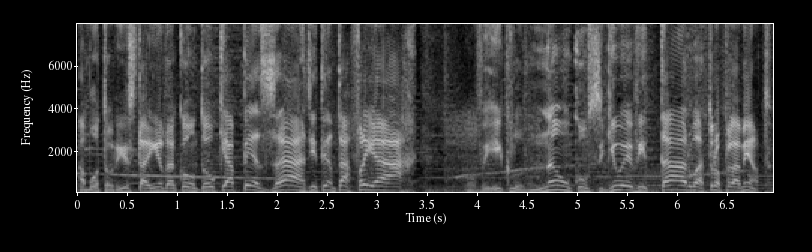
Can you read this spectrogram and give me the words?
A motorista ainda contou que, apesar de tentar frear, o veículo não conseguiu evitar o atropelamento.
